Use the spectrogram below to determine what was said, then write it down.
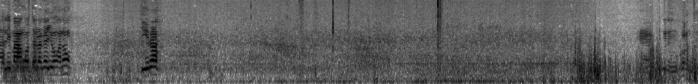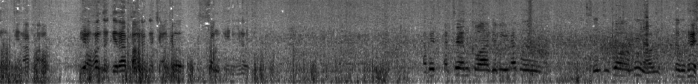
alimango talaga yung ano, tira. 给他刨，你要换着给他刨，那个脚就送给你了。阿妹这样抓，你们那个绳子就没有，对不对？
